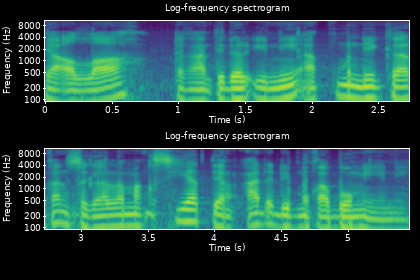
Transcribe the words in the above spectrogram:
ya Allah, dengan tidur ini aku meninggalkan segala maksiat yang ada di muka bumi ini.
